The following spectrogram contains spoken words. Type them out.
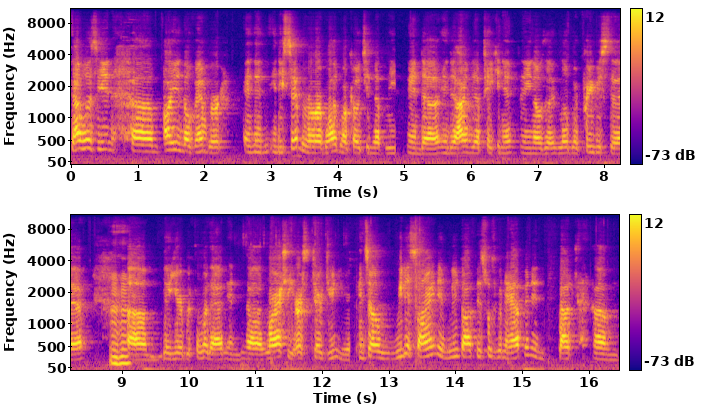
that was in um, probably in November. And then in December, our volleyball coach ended up leaving, and, uh, and I ended up taking it. You know, the little bit previous to that, mm-hmm. um, the year before that, and uh, we're actually her third junior. And so we just signed, and we thought this was going to happen. And about um,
